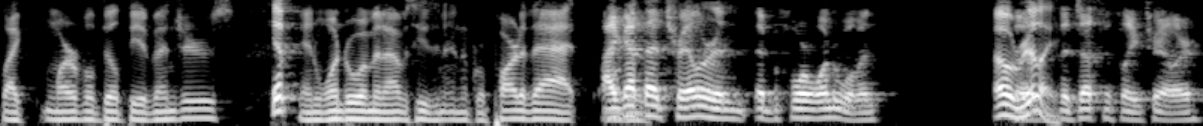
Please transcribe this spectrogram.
like Marvel built the Avengers. Yep. And Wonder Woman obviously is an integral part of that. I got that trailer in uh, before Wonder Woman. Oh, the- really? The Justice League trailer.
